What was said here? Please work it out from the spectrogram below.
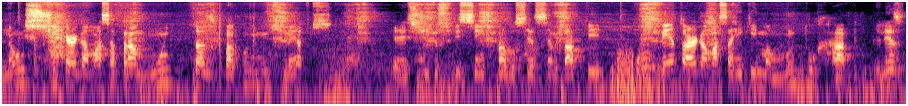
não estica a argamassa para muitos metros, é, estica o suficiente para você assentar, porque com vento a argamassa requeima muito rápido, beleza?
